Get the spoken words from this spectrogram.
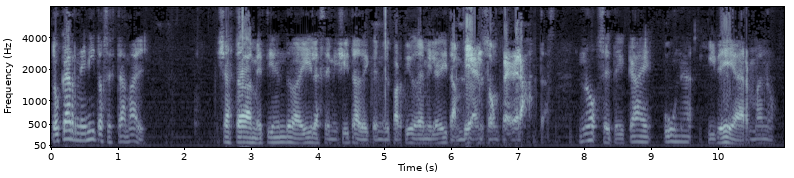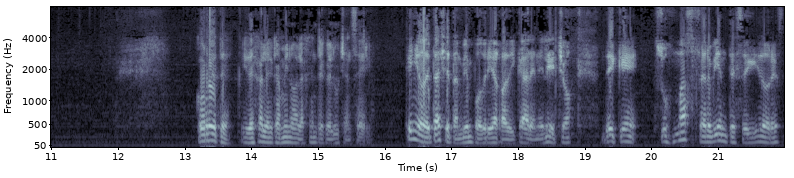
Tocar nenitos está mal. Ya estaba metiendo ahí la semillita de que en el partido de Miley también son pederastas. No se te cae una idea, hermano. Correte y déjale el camino a la gente que lucha en serio. Pequeño detalle también podría radicar en el hecho de que sus más fervientes seguidores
